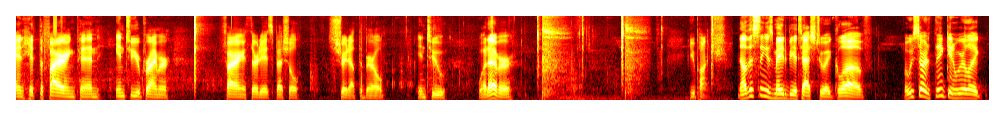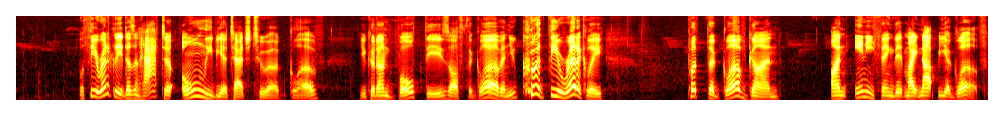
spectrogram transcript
and hit the firing pin into your primer, firing a 38 special straight out the barrel into whatever you punch. Now this thing is made to be attached to a glove, but we started thinking, we were like, well, theoretically, it doesn't have to only be attached to a glove. You could unbolt these off the glove and you could theoretically put the glove gun on anything that might not be a glove,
